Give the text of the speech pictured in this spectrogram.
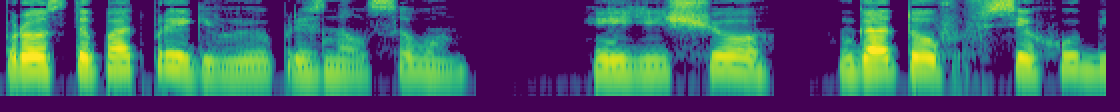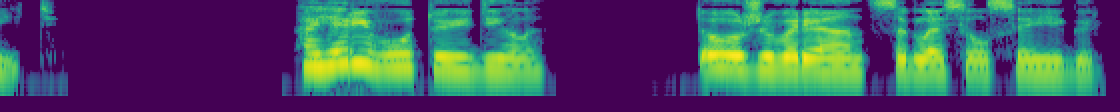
«Просто подпрыгиваю», — признался он. «И еще готов всех убить». «А я реву то и дело». «Тоже вариант», — согласился Игорь.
